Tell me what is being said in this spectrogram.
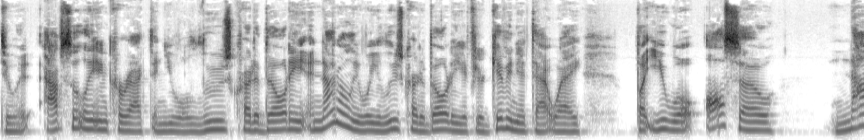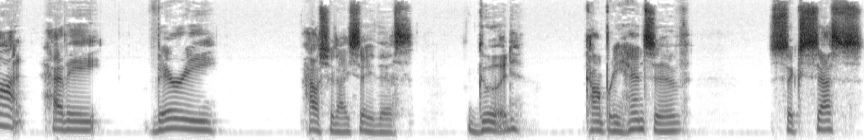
do it absolutely incorrect and you will lose credibility. And not only will you lose credibility if you're giving it that way, but you will also not have a very, how should I say this, good, comprehensive success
